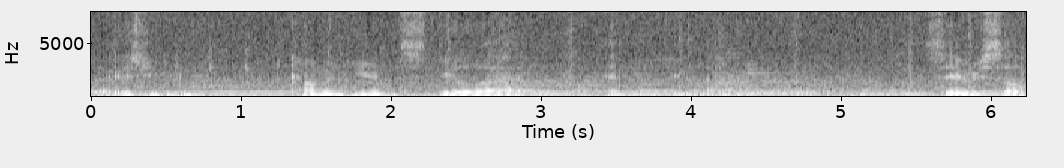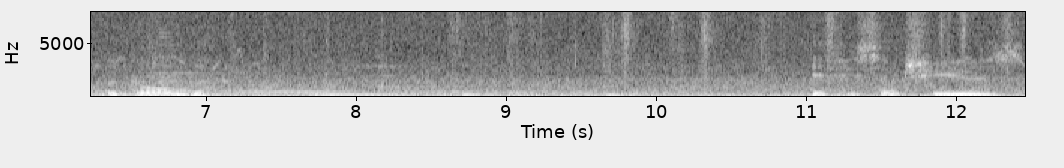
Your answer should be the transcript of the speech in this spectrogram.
So I guess you can come in here and steal that, and you can uh, Save yourself the gold. If you so choose.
